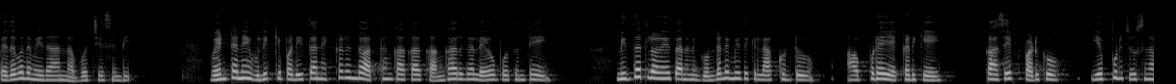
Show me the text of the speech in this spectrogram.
పెదవుల మీద నవ్వొచ్చేసింది. వెంటనే ఉలిక్కిపడి తనెక్కడుందో అర్థం కాక కంగారుగా లేవబోతుంటే నిద్దట్లోనే తనని గుండెల మీదకి లాక్కుంటూ అప్పుడే ఎక్కడికే? కాసేపు పడుకో ఎప్పుడు చూసినా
